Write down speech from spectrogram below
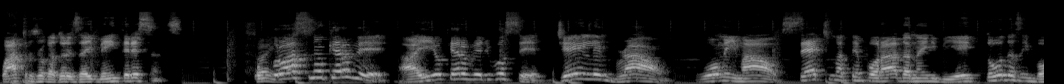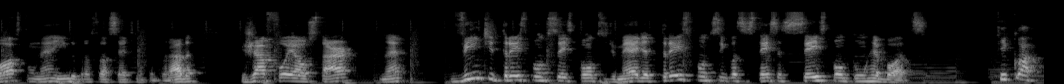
quatro jogadores aí bem interessantes. Isso o aí. próximo eu quero ver. Aí eu quero ver de você. Jalen Brown o Homem Mal, sétima temporada na NBA, todas em Boston, né? Indo para sua sétima temporada. Já foi All-Star, né? 23,6 pontos de média, 3,5 assistências, 6,1 rebotes. Fica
